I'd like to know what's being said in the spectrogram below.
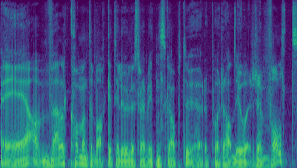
Ja, velkommen tilbake til Uillustrert vitenskap. Du hører på Radio Revolt.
